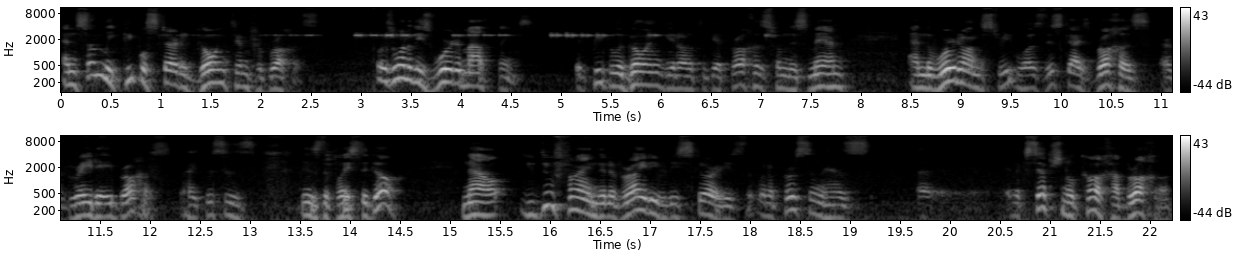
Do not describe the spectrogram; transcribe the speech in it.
and suddenly people started going to him for brachas. It was one of these word of mouth things that people are going, you know, to get brachas from this man. And the word on the street was this guy's brachas are grade A brachas, right? This is, this is the place to go. Now, you do find in a variety of these stories that when a person has uh, an exceptional koach habracha,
